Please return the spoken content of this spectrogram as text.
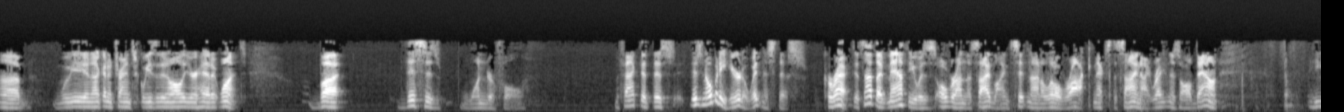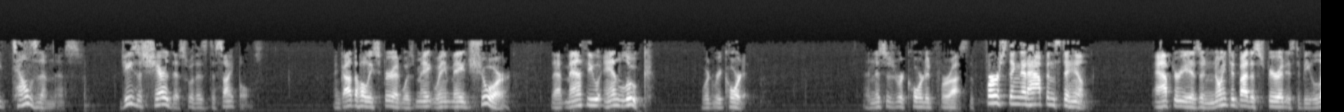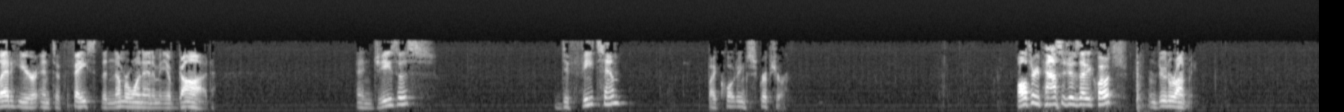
Uh, we're not going to try and squeeze it in all your head at once. But this is wonderful. The fact that this, there's nobody here to witness this. Correct. It's not that Matthew was over on the sideline sitting on a little rock next to Sinai writing this all down. He tells them this. Jesus shared this with his disciples. And God the Holy Spirit was made, made sure that Matthew and Luke would record it. And this is recorded for us. The first thing that happens to him after he is anointed by the Spirit is to be led here and to face the number one enemy of God. And Jesus defeats him by quoting Scripture. All three passages that he quotes from Deuteronomy.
